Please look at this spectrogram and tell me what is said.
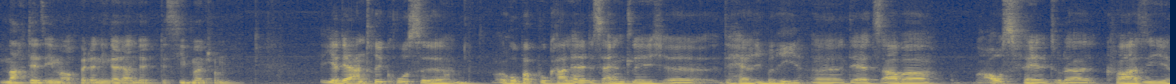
macht er jetzt eben auch bei der Niederlande, das sieht man schon. Ja, der andere große Europapokalheld ist eigentlich äh, der Herr Ribery, äh, der jetzt aber ausfällt oder quasi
